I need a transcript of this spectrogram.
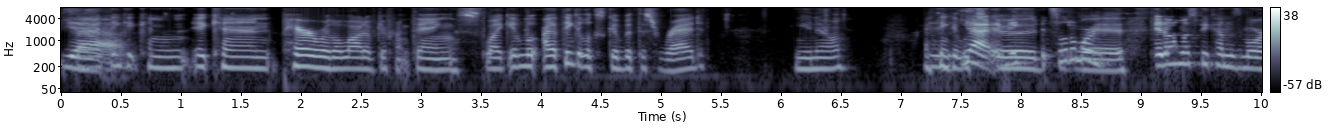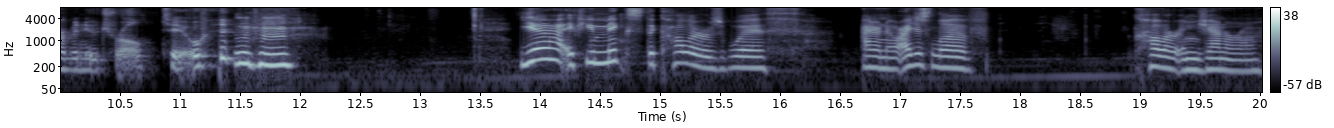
yeah i think it can it can pair with a lot of different things. Like it look i think it looks good with this red you know? I think it looks yeah, good it it's a little with... more it almost becomes more of a neutral too. Mm-hmm. yeah if you mix the colors with i don't know i just love color in general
